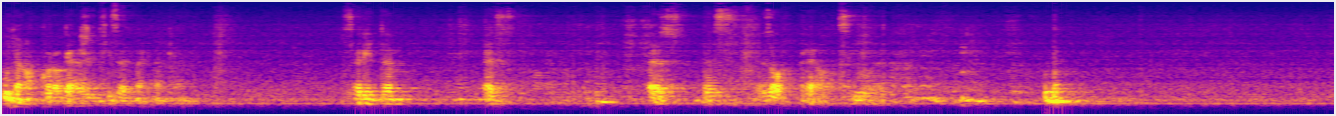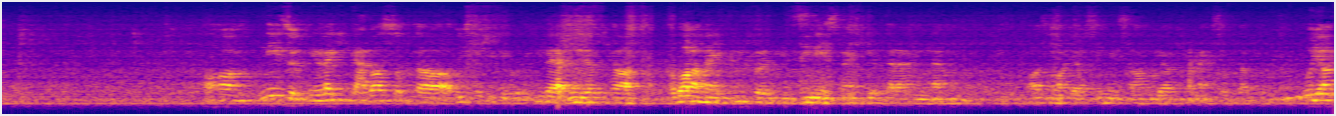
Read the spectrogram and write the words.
ugyanakkor a gázsit fizetnek nekem. Szerintem ez, ez, ez, ez a reakció. A nézőknél leginkább azt szokta a biztosítékot kiverni, hogyha ha valamelyik külföldi színésznek hirtelen nem az magyar színész hangja, akit megszoktak olyan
